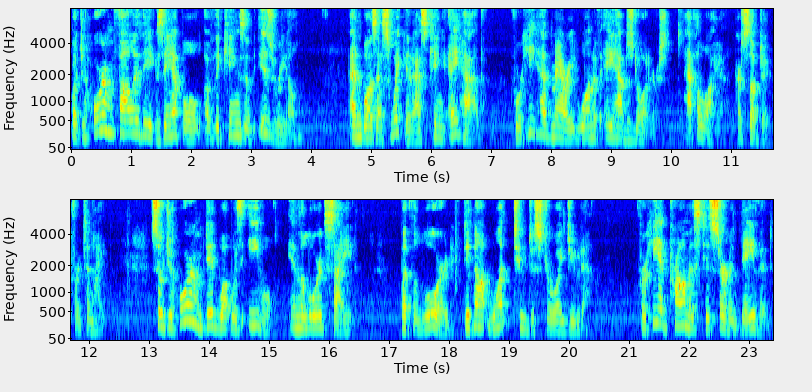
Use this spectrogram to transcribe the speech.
But Jehoram followed the example of the kings of Israel and was as wicked as King Ahab, for he had married one of Ahab's daughters, Athaliah, our subject for tonight. So Jehoram did what was evil in the Lord's sight, but the Lord did not want to destroy Judah for he had promised his servant David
